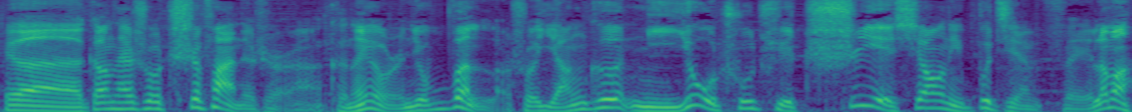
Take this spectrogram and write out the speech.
这个刚才说吃饭的事儿啊，可能有人就问了，说杨哥，你又出去吃夜宵，你不减肥了吗？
